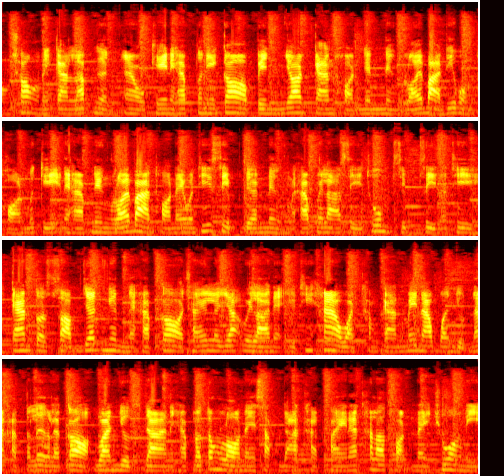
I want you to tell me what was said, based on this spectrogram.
2 ช่องในการรับเงินเอาโอเคนะครับตัวนี้ก็เป็นยอดการถอนเงิน 100 บาทที่ผมถอนเมื่อกี้นะครับ100 บาทถอนในวันที่ 10 เดือน1นะครับเวลา4ทุ่ม 14 นาทีการตรวจสอบยอดเงินนะครับก็ใช้ระยะเวลาเนี่ยอยู่ที่ 5 วันทำการไม่นับวันหยุดนักขัตฤกษ์แล้วก็วันหยุดดานะครับเราต้องรอในสัปดาห์ถัดไปนะถ้าเราถอนในช่วงนี้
